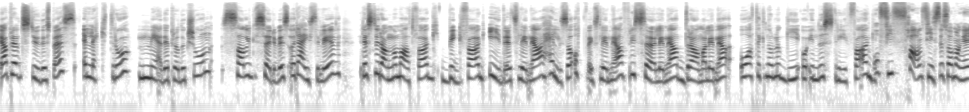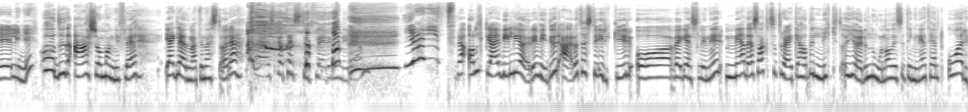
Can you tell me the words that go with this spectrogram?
Jeg har prøvd studiespes, elektro, medieproduksjon, salg, service og reiseliv, restaurant- og matfag, byggfag, idrettslinja, helse- og oppvekstlinja, frisørlinja, dramalinja og teknologi- og industrifag. Å, fy faen, fins det så mange linjer? Å, du, det er så mange flere. Jeg gleder meg til neste år. Jeg, jeg skal teste ut flere linjer igjen. Hjelp! Det er alt jeg vil gjøre i videoer, er å teste yrker og VGS-linjer. Med det sagt så tror jeg ikke jeg hadde likt å gjøre noen av disse tingene i et helt år.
